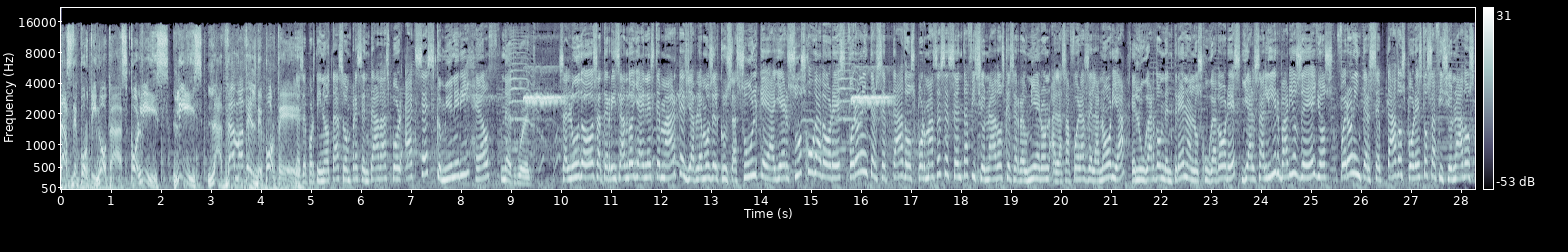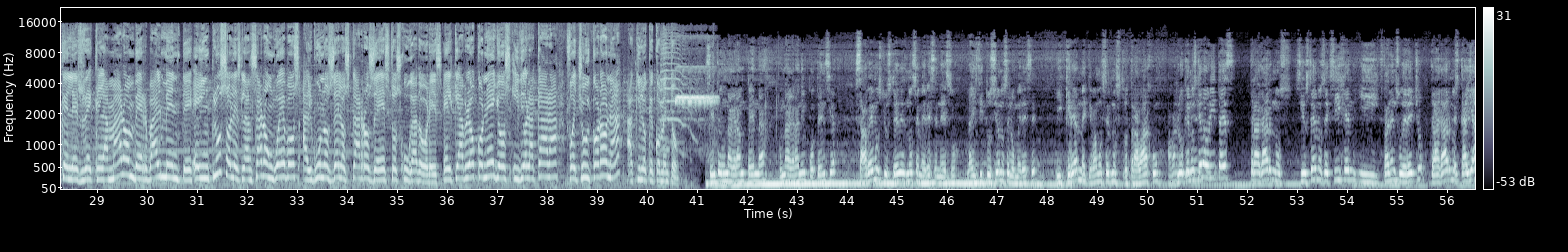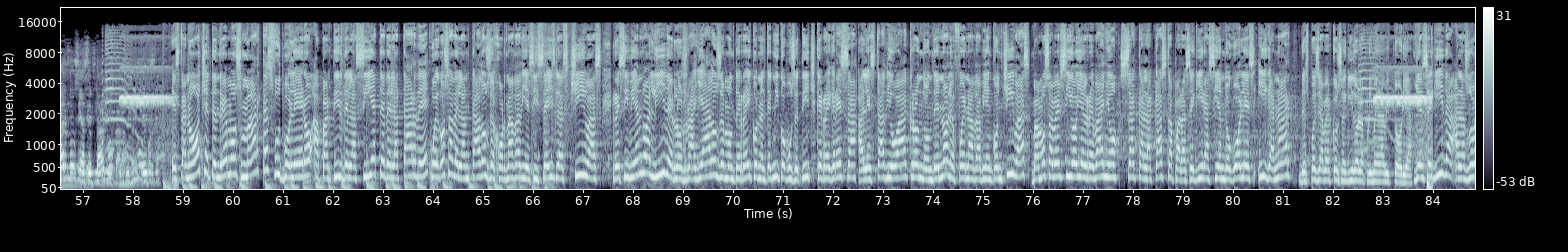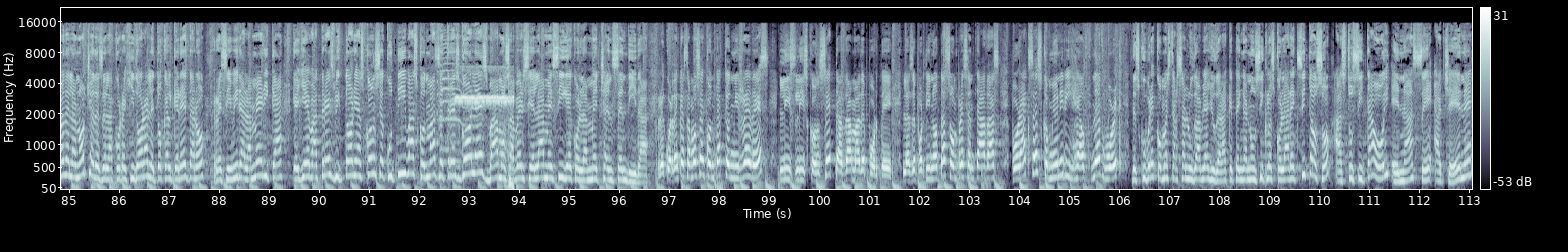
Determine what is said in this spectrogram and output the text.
Las Deportinotas con Liz. Liz, la dama del deporte. Las Deportinotas son presentadas por Access Community Health Network. Saludos, aterrizando ya en este martes, ya hablemos del Cruz Azul que ayer sus jugadores fueron interceptados por más de 60 aficionados que se reunieron a las afueras de la Noria, el lugar donde entrenan los jugadores, y al salir varios de ellos fueron interceptados por estos aficionados que les reclamaron verbalmente e incluso les lanzaron huevos algunos de los carros de estos jugadores. El que habló con ellos y dio la cara fue Chuy Corona, aquí lo que comentó. Sienten una gran pena, una gran impotencia. Sabemos que ustedes no se merecen eso, la institución no se lo merece y créanme que vamos a hacer nuestro trabajo. Lo que nos queda ahorita es tragarnos, si ustedes nos exigen y están en su derecho, tragarnos, callarnos y aceptarlo. Esta noche tendremos martes futbolero a partir de las 7 de la tarde, juegos adelantados de jornada 16, las Chivas recibiendo al líder, los Rayados de Monterrey con el técnico Bucetich que regresa al estadio Akron donde no le fue nada bien con Chivas. Vamos a ver si hoy el rebaño saca la casta para seguir haciendo goles y ganar después de haber conseguido la primera victoria. Y enseguida, a las 9 de la noche, desde la corregidora, le toca al Querétaro recibir al América, que lleva tres victorias consecutivas con más de tres goles. Vamos a ver si el AME sigue con la mecha encendida. Recuerden que estamos en contacto en mis redes, Liz Liz con Z, Dama Deporte. Las deportinotas son presentadas por Access Community Health Network. Descubre cómo estar saludable ayudará a que tengan un ciclo escolar exitoso. Haz tu cita hoy en ACHN.net.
